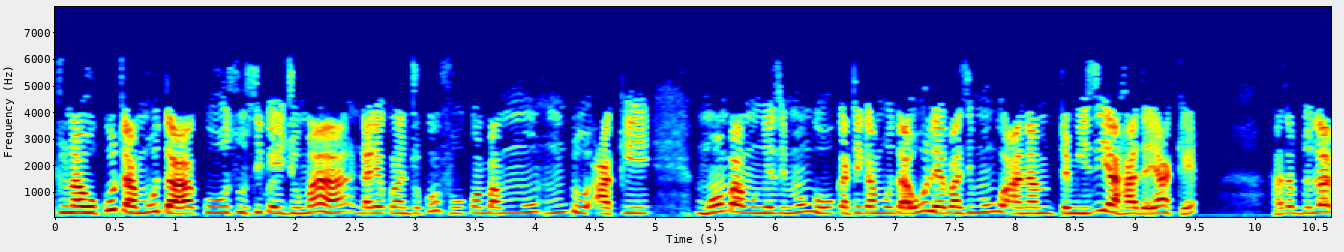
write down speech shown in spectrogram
tunaukuta muda kuhusu siku ya ijumaa ndani ya kurani tukufu kwamba mtu akimwomba mwenyezi mungu katika muda ule basi mungu anamtimizia haja yake. Hata abdullah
